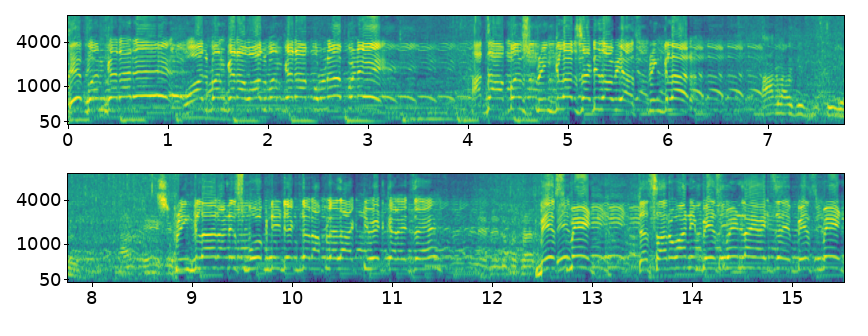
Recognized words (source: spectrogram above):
हे बंद करा रे. वॉल बंद करा वॉल बंद करा पूर्णपणे. आता आपण स्प्रिंकलरसाठी जाऊया. स्प्रिंकलर. स्प्रिंकलर आणि स्मोक डिटेक्टर आपल्याला ऍक्टिव्हेट करायचं आहे बेसमेंट तर सर्वांनी बेसमेंटला यायचं आहे बेसमेंट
